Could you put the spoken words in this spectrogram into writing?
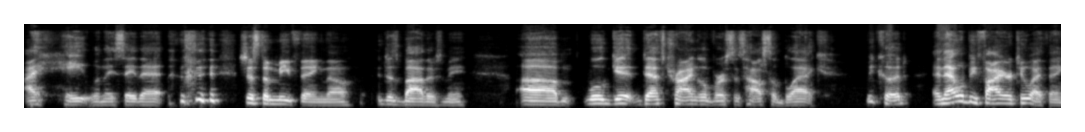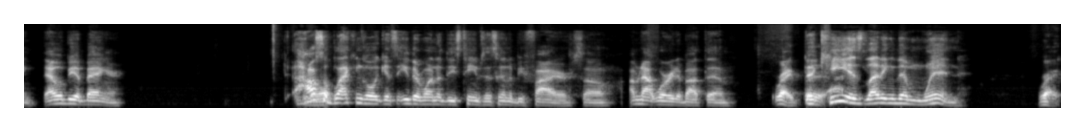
I hate when they say that. it's just a me thing, though. It just bothers me. Um, we'll get Death Triangle versus House of Black. We could, and that would be fire too. I think that would be a banger. House of Black can go against either one of these teams. It's going to be fire. So I'm not worried about them. Right. The key is letting them win. Right.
